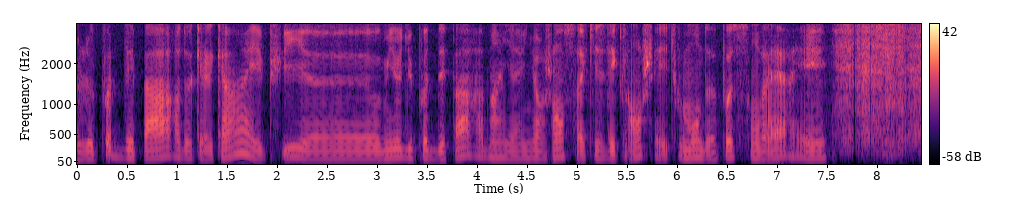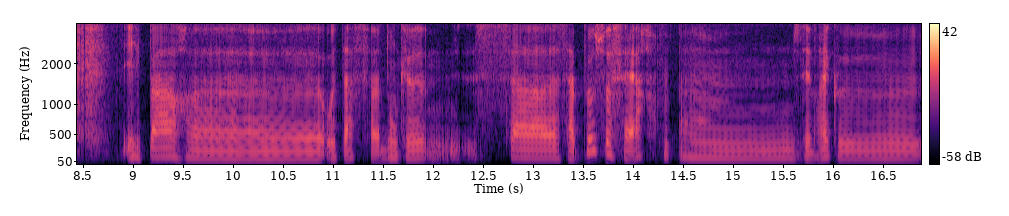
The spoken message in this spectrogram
le pot de départ de quelqu'un et puis au milieu du pot de départ, ah ben, il y a une urgence qui se déclenche et tout le monde pose son verre et et part euh, au taf. Donc euh, ça, ça peut se faire. Euh, c'est vrai que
